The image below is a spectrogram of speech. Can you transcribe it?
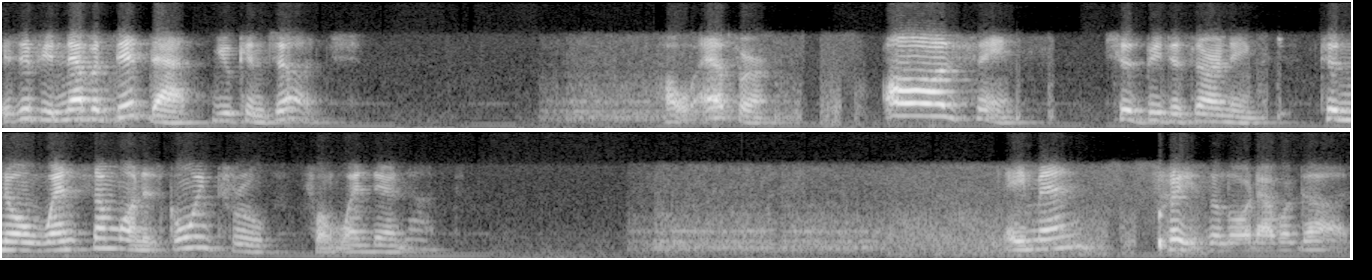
As if you never did that, you can judge. However, all saints should be discerning to know when someone is going through from when they're not. Amen. Praise the Lord our God.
